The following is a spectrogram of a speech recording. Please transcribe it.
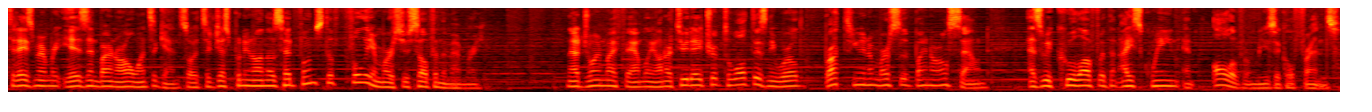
Today's memory is in binaural once again, so I'd suggest putting on those headphones to fully immerse yourself in the memory. Now join my family on our two day trip to Walt Disney World, brought to you in immersive binaural sound, as we cool off with an Ice Queen and all of her musical friends.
